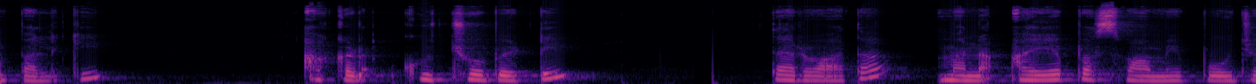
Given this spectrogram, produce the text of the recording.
పలికి అక్కడ కూర్చోబెట్టి తర్వాత మన అయ్యప్ప స్వామి పూజ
